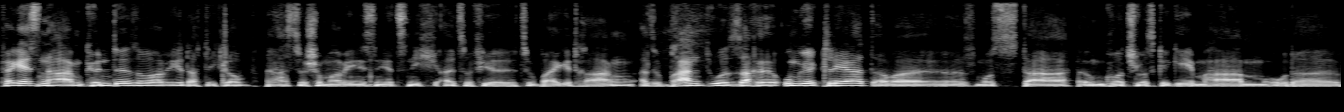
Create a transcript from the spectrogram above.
vergessen haben könnte. So habe ich gedacht, ich glaube, da hast du schon mal wenigstens jetzt nicht allzu viel zu beigetragen. Also Brandursache ungeklärt, aber äh, es muss da irgendeinen Kurzschluss gegeben haben oder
